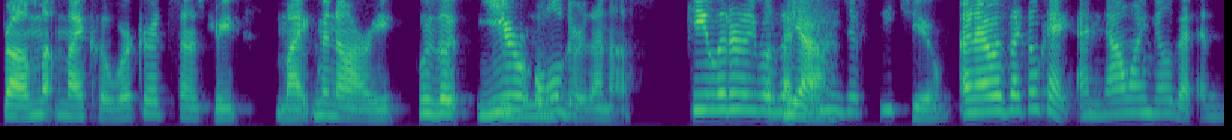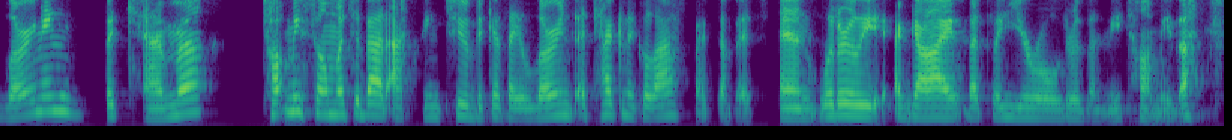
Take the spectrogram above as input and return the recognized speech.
from my coworker at Stone Street, Mike Minari, who's a year mm-hmm. older than us. He literally was like, yeah. let me just teach you. And I was like, okay. And now I know that. And learning the camera taught me so much about acting too, because I learned a technical aspect of it. And literally a guy that's a year older than me taught me that.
